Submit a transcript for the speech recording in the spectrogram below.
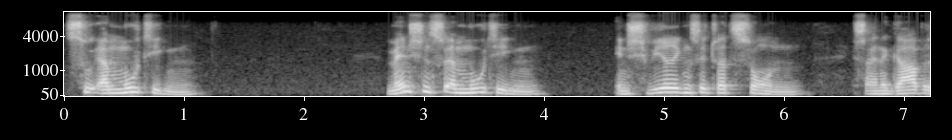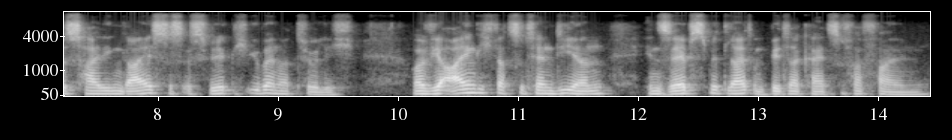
zu ermutigen. Menschen zu ermutigen in schwierigen Situationen ist eine Gabe des Heiligen Geistes, ist wirklich übernatürlich, weil wir eigentlich dazu tendieren, in Selbstmitleid und Bitterkeit zu verfallen.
